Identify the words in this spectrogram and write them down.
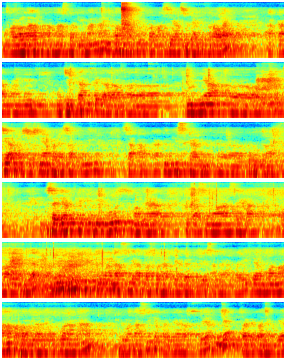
mengelola mengemas bagaimana informasi-informasi yang sudah diperoleh akan diwujudkan ke dalam uh, dunia uh, kerja khususnya pada saat ini sangat tinggi sekali uh, kebutuhannya. Itu saja mungkin ibu-ibu, semoga kita semua sehat Amin. Terima kasih atas perhatian dan kerjasama yang baik dan mohon maaf apabila ada kekurangan. Terima kasih kepada DEF ya, kepada panitia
